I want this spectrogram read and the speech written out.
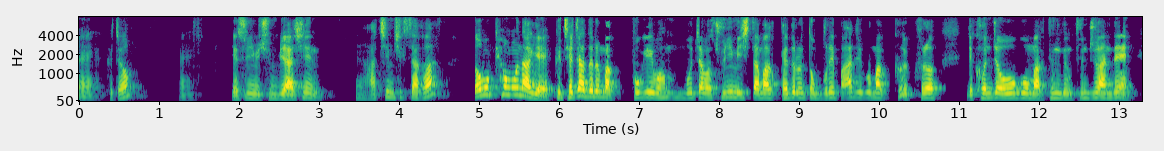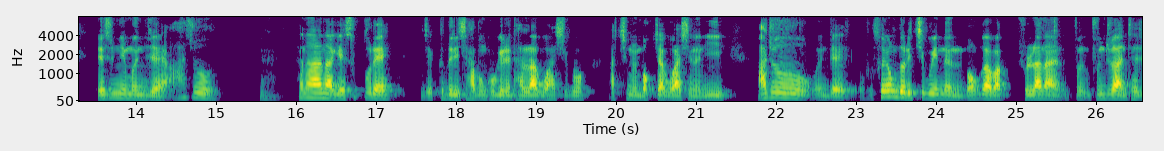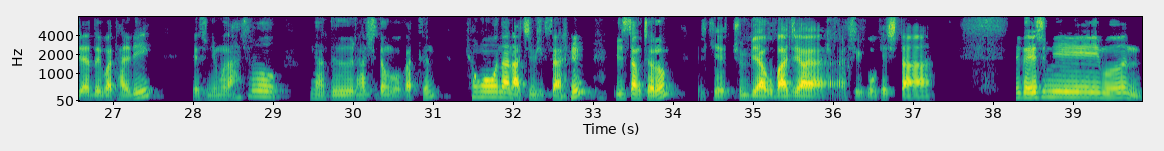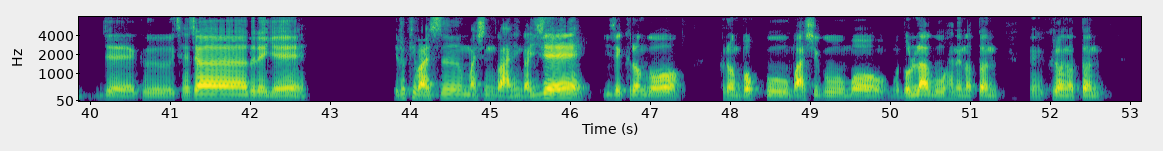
예, 그죠? 예, 예수님이 준비하신 아침 식사가 너무 평온하게 그 제자들은 막 고기 못 잡아서 주님이시다 막 베드로는 또 물에 빠지고 막 그, 그러 이제 건져 오고 막 등등 분주한데 예수님은 이제 아주 예, 편안하게 숯불에 이제 그들이 잡은 고기를 달라고 하시고 아침을 먹자고 하시는 이 아주 이제 소용돌이 치고 있는 뭔가 막 불란한 분주한 제자들과 달리 예수님은 아주 그냥 늘 하시던 것 같은 평온한 아침 식사를 일상처럼 이렇게 준비하고 맞이하시고 계시다. 그러니까 예수님은 이제 그 제자들에게 이렇게 말씀하시는 거 아닌가? 이제 이제 그런 거 그런 먹고 마시고 뭐, 뭐 놀라고 하는 어떤 예, 그런 어떤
